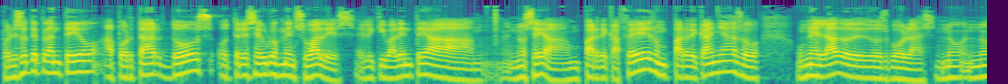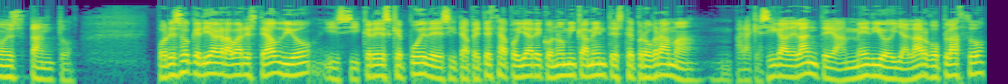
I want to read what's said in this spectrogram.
Por eso te planteo aportar dos o tres euros mensuales, el equivalente a, no sé, a un par de cafés, un par de cañas o un helado de dos bolas. No, no es tanto. Por eso quería grabar este audio y si crees que puedes y te apetece apoyar económicamente este programa para que siga adelante a medio y a largo plazo,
